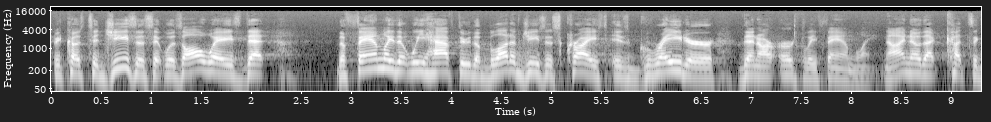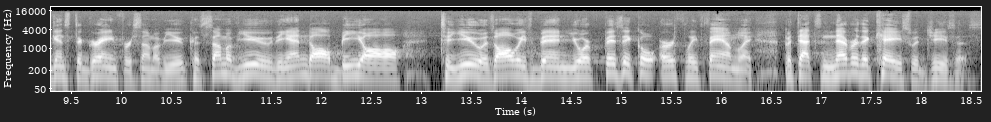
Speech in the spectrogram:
Because to Jesus, it was always that the family that we have through the blood of Jesus Christ is greater than our earthly family. Now, I know that cuts against the grain for some of you because some of you, the end all be all to you has always been your physical earthly family. But that's never the case with Jesus.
